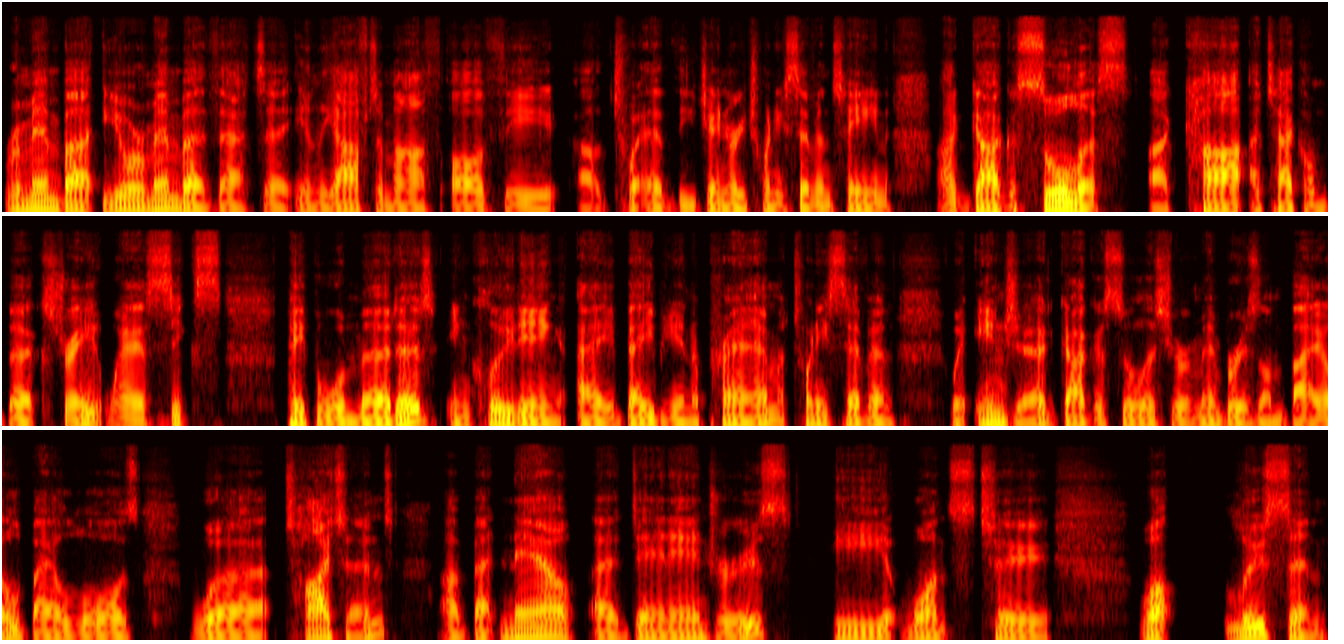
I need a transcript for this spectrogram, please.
remember you'll remember that uh, in the aftermath of the uh, tw- uh, the January 2017 uh, Gargasoulas uh, car attack on Bourke Street, where six people were murdered, including a baby in a pram. 27 were injured. Gargasoulas, you remember, is on bail. Bail laws were tightened. Uh, but now uh, Dan Andrews, he wants to, well, loosen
